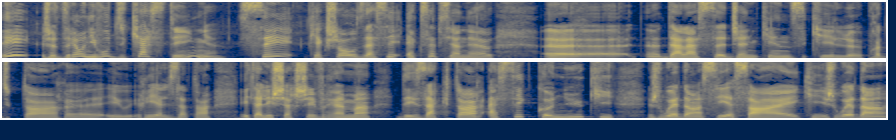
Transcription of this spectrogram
Et je dirais au niveau du casting, c'est quelque chose d'assez exceptionnel. Euh, euh, Dallas Jenkins, qui est le producteur euh, et réalisateur, est allé chercher vraiment des acteurs assez connus qui jouaient dans CSI, qui jouaient dans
